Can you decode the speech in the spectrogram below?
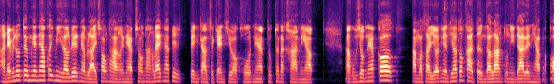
อ่าในเมนูเติมเงินนะครับก็จะมีเราเลือกนะครับหลายช่องทางเลยนะครับช่องทางแรกนะครับจะเป็นการสแกน QR code นะครับทุกธนาคารนะครับอ่าคุณผู้ชมนะครับก็เอามาใส่ยอดเงินที่เราต้องการเติมด้านล่างตรงนี้ได้เลยนะครับ แล้วก็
